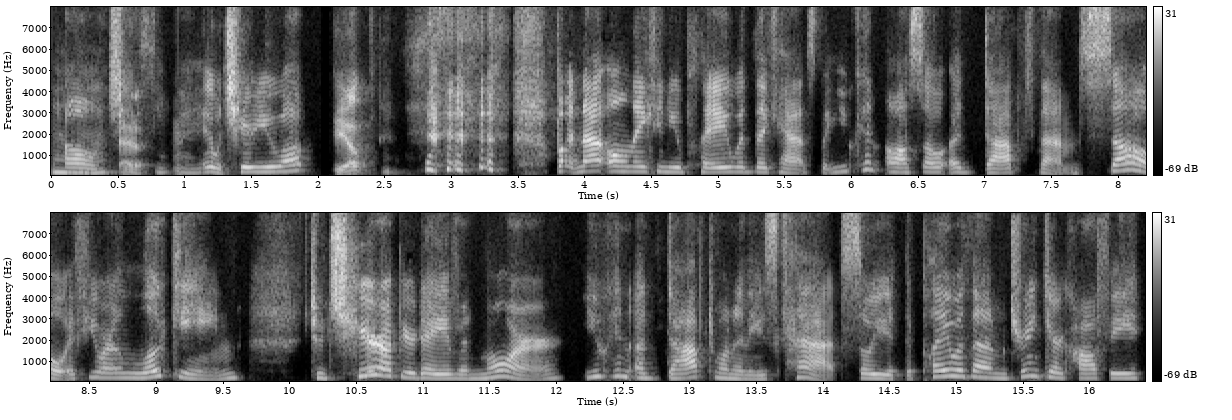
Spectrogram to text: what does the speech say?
Mm-hmm. Oh, geez. Okay. It will cheer you up. Yep. but not only can you play with the cats, but you can also adopt them. So if you are looking to cheer up your day even more, you can adopt one of these cats. So you get to play with them, drink your coffee,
